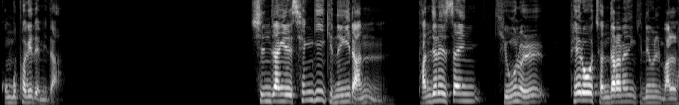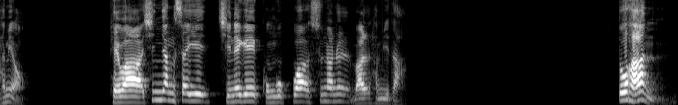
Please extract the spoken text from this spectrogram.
공급하게 됩니다. 신장의 생기 기능이란 단전에 쌓인 기운을 폐로 전달하는 기능을 말하며 폐와 신장 사이의 진액의 공급과 순환을 말합니다. 또한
